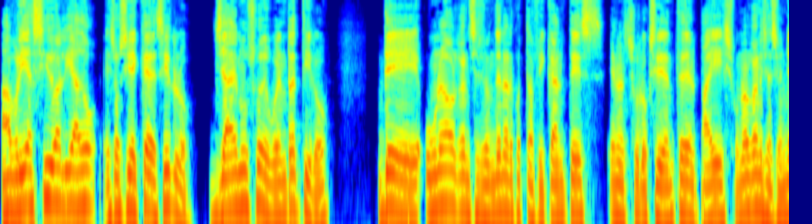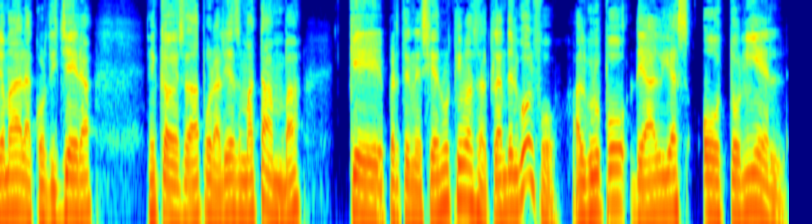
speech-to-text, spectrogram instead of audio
habría sido aliado, eso sí hay que decirlo, ya en uso de buen retiro, de una organización de narcotraficantes en el suroccidente del país, una organización llamada La Cordillera, encabezada por alias Matamba, que pertenecía en últimas al clan del Golfo, al grupo de alias Otoniel.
